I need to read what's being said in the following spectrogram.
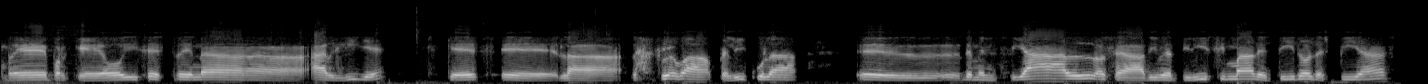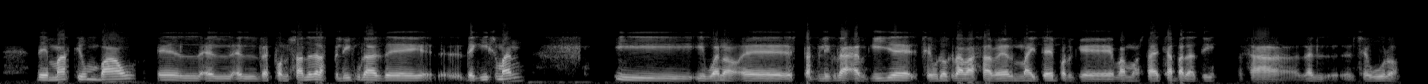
Hombre, porque hoy se estrena Arguille, que es la, la nueva película eh, demencial, o sea, divertidísima, de tiros, de espías, de Matthew Baum, el, el- responsable de las películas de, de Gizman. Y, bueno, eh, esta película, Arguille, seguro que la vas a ver, Maite, porque, vamos, está hecha para ti, o sea, el- seguro.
